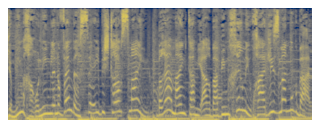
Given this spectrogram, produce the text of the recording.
ימים אחרונים לנובמבר סייל בשטראוס מים. ברי המים תמי 4 במחיר מיוחד לזמן מוגבל.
